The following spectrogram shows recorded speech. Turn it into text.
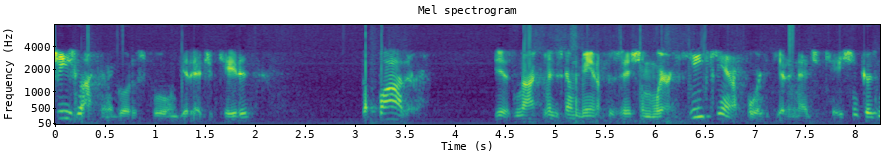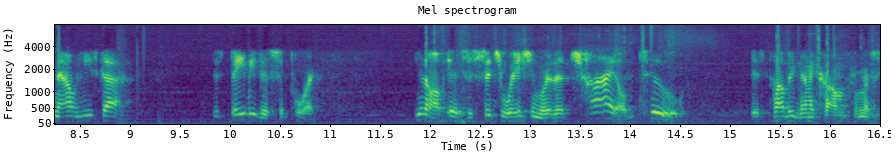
she's not going to go to school and get educated. The father is not is going to be in a position where he can't afford to get an education because now he's got this baby to support. You know, it's a situation where the child too is probably going to come from a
